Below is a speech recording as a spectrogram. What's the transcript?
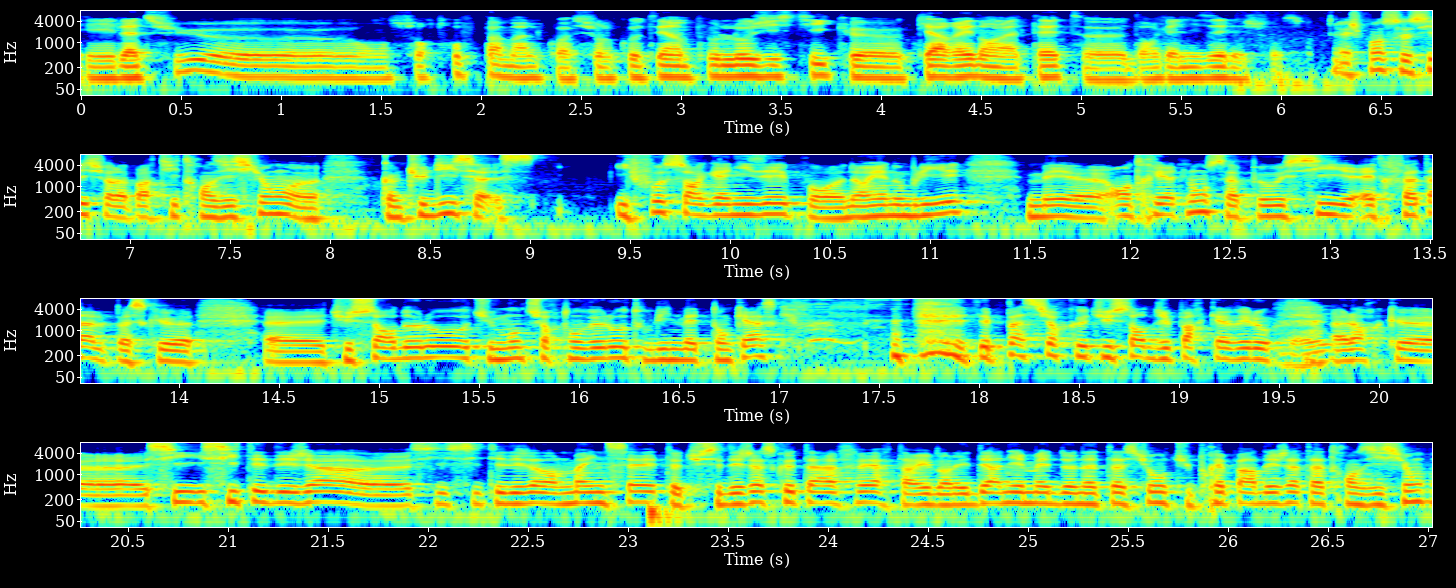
Et là-dessus, euh, on se retrouve pas mal, quoi, sur le côté un peu logistique euh, carré dans la tête euh, d'organiser les choses. Et je pense aussi sur la partie transition, comme tu dis, ça, il faut s'organiser pour ne rien oublier, mais euh, en triathlon, ça peut aussi être fatal parce que euh, tu sors de l'eau, tu montes sur ton vélo, tu oublies de mettre ton casque. T'es pas sûr que tu sortes du parc à vélo. Bah oui. Alors que euh, si, si tu es, déjà, euh, si, si es déjà dans le mindset, tu sais déjà ce que tu as à faire, tu arrives dans les derniers mètres de natation, tu prépares déjà ta transition,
